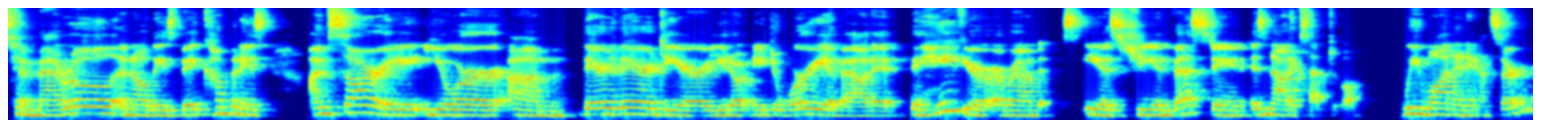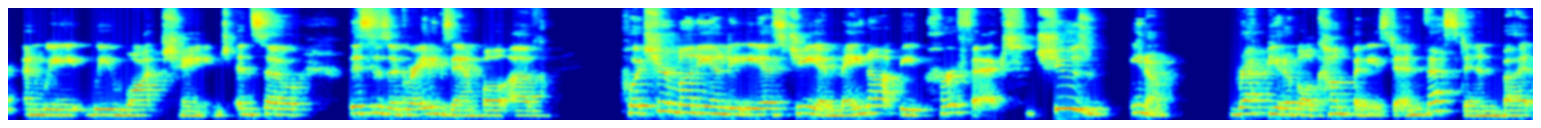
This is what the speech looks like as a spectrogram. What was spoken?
to Merrill and all these big companies, I'm sorry, you're um, they're there, dear. You don't need to worry about it. Behavior around ESG investing is not acceptable. We want an answer and we we want change. And so this is a great example of put your money into ESG. It may not be perfect. Choose, you know, reputable companies to invest in, but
